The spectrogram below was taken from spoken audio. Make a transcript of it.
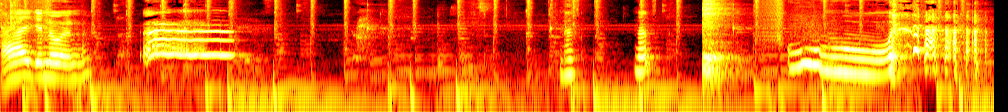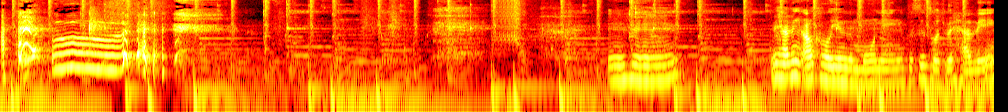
Hayi ke nona That's that's ooh ooh Mm-hmm. We're having alcohol in the morning. This is what we're having.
